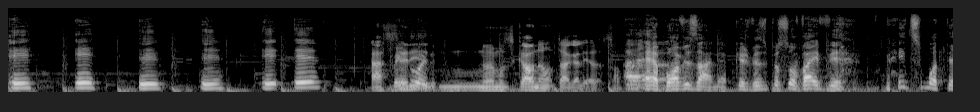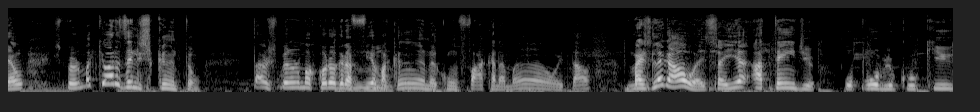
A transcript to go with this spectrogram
E, e, e, e, e, e. a série doido. não é musical não, tá, galera? Só pra- Ah, é, bom avisar, né? Porque às vezes a pessoa vai ver Bates Motel esperando, mas que horas eles cantam? Tava esperando uma coreografia bacana, com faca na mão e tal. Mas legal, isso aí atende o público que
